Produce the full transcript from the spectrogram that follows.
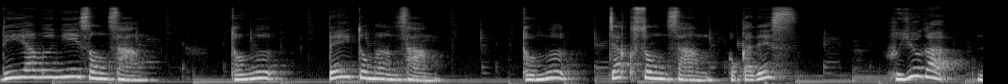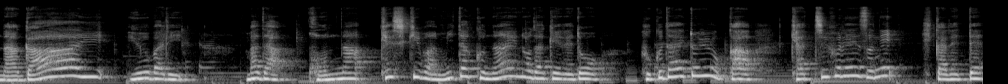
リアム・ニーソンさん、トム・ベイトマンさん、トム・ジャクソンさん他です。冬が長い夕張。まだこんな景色は見たくないのだけれど、副題というかキャッチフレーズに惹かれて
